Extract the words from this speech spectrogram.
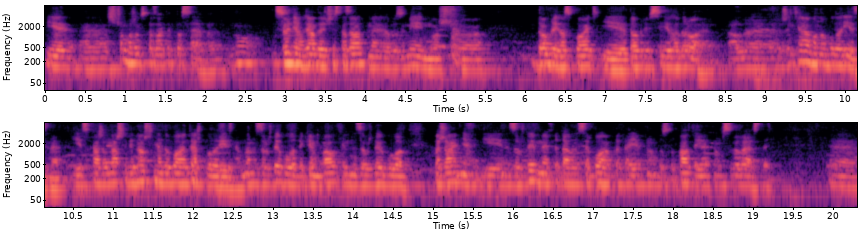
І е, що можемо сказати про себе? Ну, сьогодні, оглядаючись назад, ми розуміємо, що добрий Господь і добрі всі його дороги. Але життя воно було різне. І, скажімо, наше відношення до Бога теж було різне. Воно не завжди було таким палким, не завжди було бажання, і не завжди ми питалися Бога про те, як нам поступати, як нам себе вести. Е,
